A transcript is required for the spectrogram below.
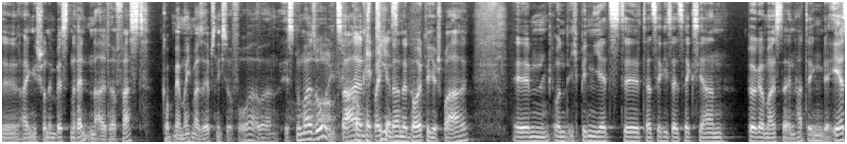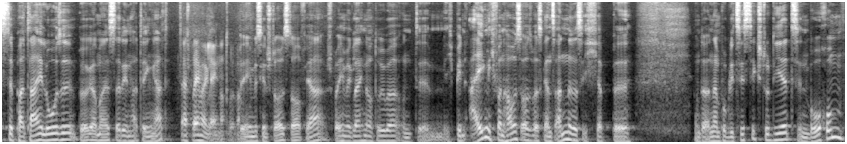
äh, eigentlich schon im besten Rentenalter fast. Kommt mir manchmal selbst nicht so vor, aber ist nun mal so. Die Zahlen sprechen da eine deutliche Sprache. Ähm, und ich bin jetzt äh, tatsächlich seit sechs Jahren Bürgermeister in Hattingen. Der erste parteilose Bürgermeister, den Hattingen hat. Da sprechen wir gleich noch drüber. Bin ich ein bisschen stolz drauf, ja, sprechen wir gleich noch drüber. Und äh, ich bin eigentlich von Haus aus was ganz anderes. Ich habe äh, unter anderem Publizistik studiert in Bochum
